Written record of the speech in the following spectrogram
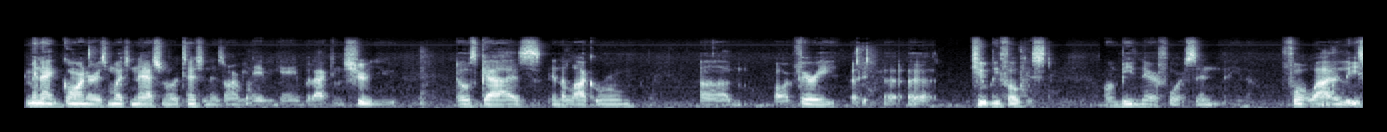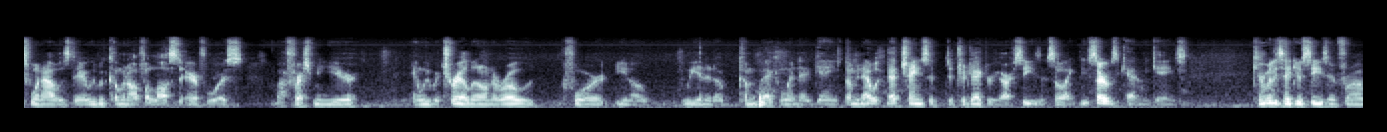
may not garner as much national attention as Army Navy game, but I can assure you, those guys in the locker room um, are very uh, uh, uh, acutely focused on beating Air Force. And you know, for a while, at least when I was there, we were coming off a loss to Air Force my freshman year, and we were trailing on the road before you know we ended up coming back and winning that game. I mean, that that changed the, the trajectory of our season. So like these service academy games can really take your season from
